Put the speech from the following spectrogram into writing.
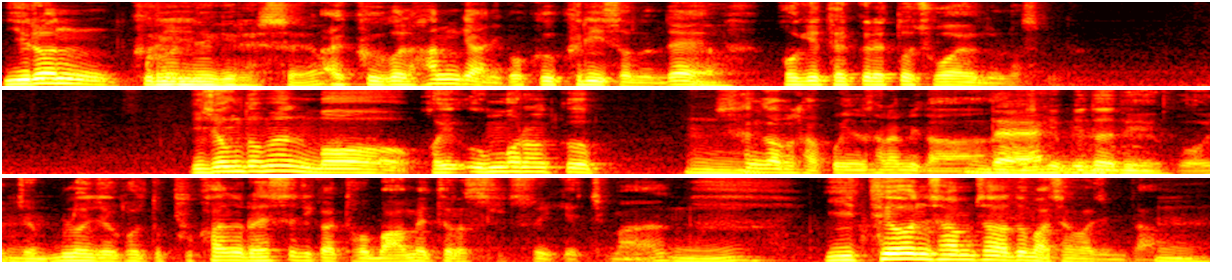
이런 글이 그런 얘기를 했어요? 아니 그건 한게 아니고 그 글이 있었는데 네. 거기에 댓글에 또 좋아요 눌렀습니다. 이 정도면 뭐 거의 음모론급 생각을 갖고 있는 사람이다. 네. 이렇게 믿어야 되겠고 이제 물론 이제 그것도 북한으로 했으니까 더 마음에 들었을 수 있겠지만 음. 이태원 참사도 마찬가지입니다. 음.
